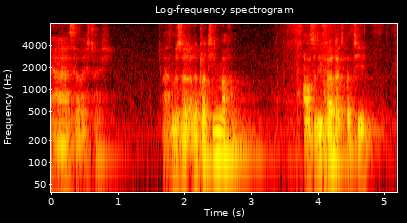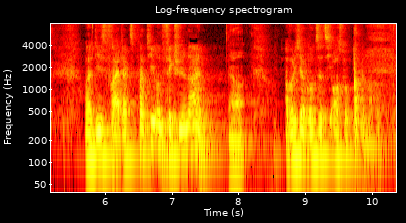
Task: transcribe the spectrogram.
Ja, ist ja richtig. Also müssen wir alle Partien machen. Außer die Freitagspartie. Weil die ist Freitagspartie und Fiction in einem. Ja. Aber ich ja grundsätzlich Ausdruck nicht mehr machen.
